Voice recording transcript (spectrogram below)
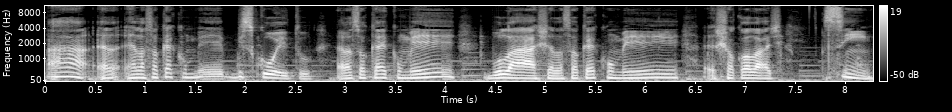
Ah, ela, ela só quer comer biscoito, ela só quer comer bolacha, ela só quer comer é, chocolate. Sim,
